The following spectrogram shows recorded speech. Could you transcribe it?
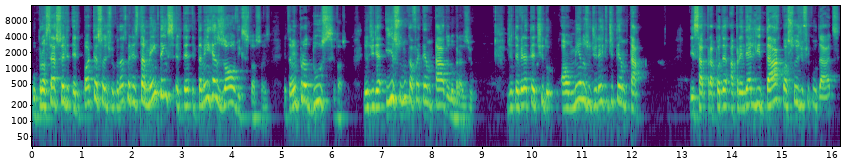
O processo ele, ele pode ter suas dificuldades, mas ele também, tem, ele, tem, ele também resolve situações, ele também produz situações. Eu diria, isso nunca foi tentado no Brasil. A gente deveria ter tido ao menos o direito de tentar. E sabe, para poder aprender a lidar com as suas dificuldades,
